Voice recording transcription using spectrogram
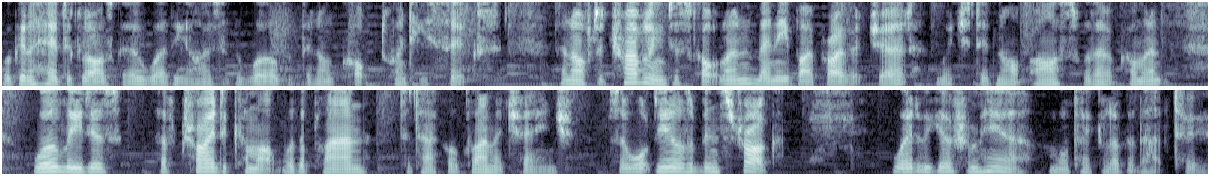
We're going to head to Glasgow, where the eyes of the world have been on COP26. And after travelling to Scotland, many by private jet, which did not pass without comment, world leaders have tried to come up with a plan to tackle climate change. So, what deals have been struck? Where do we go from here? We'll take a look at that too.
